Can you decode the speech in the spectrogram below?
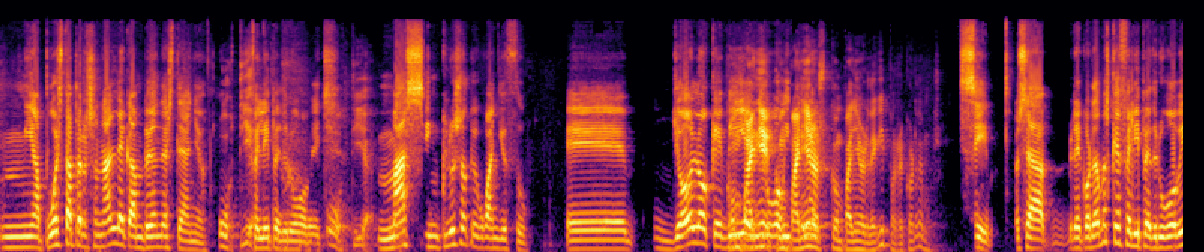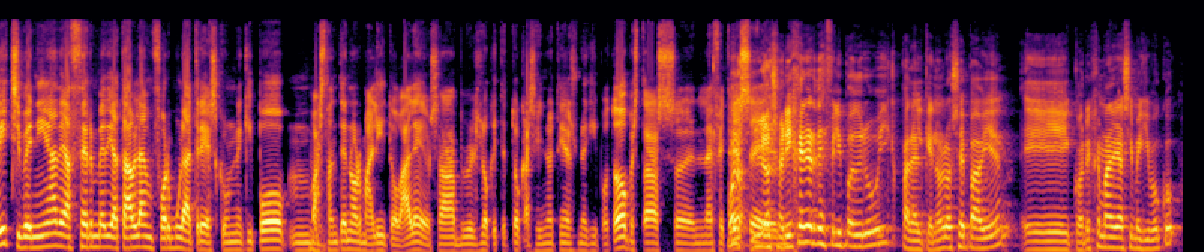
mi apuesta personal de campeón de este año. Hostia. Felipe Drugovic. Más incluso que Juan Yuzu. Eh, yo lo que vi. compañeros, compañeros de equipo, recordemos. Sí, o sea, recordemos que Felipe Drugovic venía de hacer media tabla en Fórmula 3 con un equipo mm, mm. bastante normalito, ¿vale? O sea, es lo que te toca. Si no tienes un equipo top, estás en la F3. Los orígenes de Felipe Drugovic, para el que no lo sepa bien, eh, corrígeme si me equivoco,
